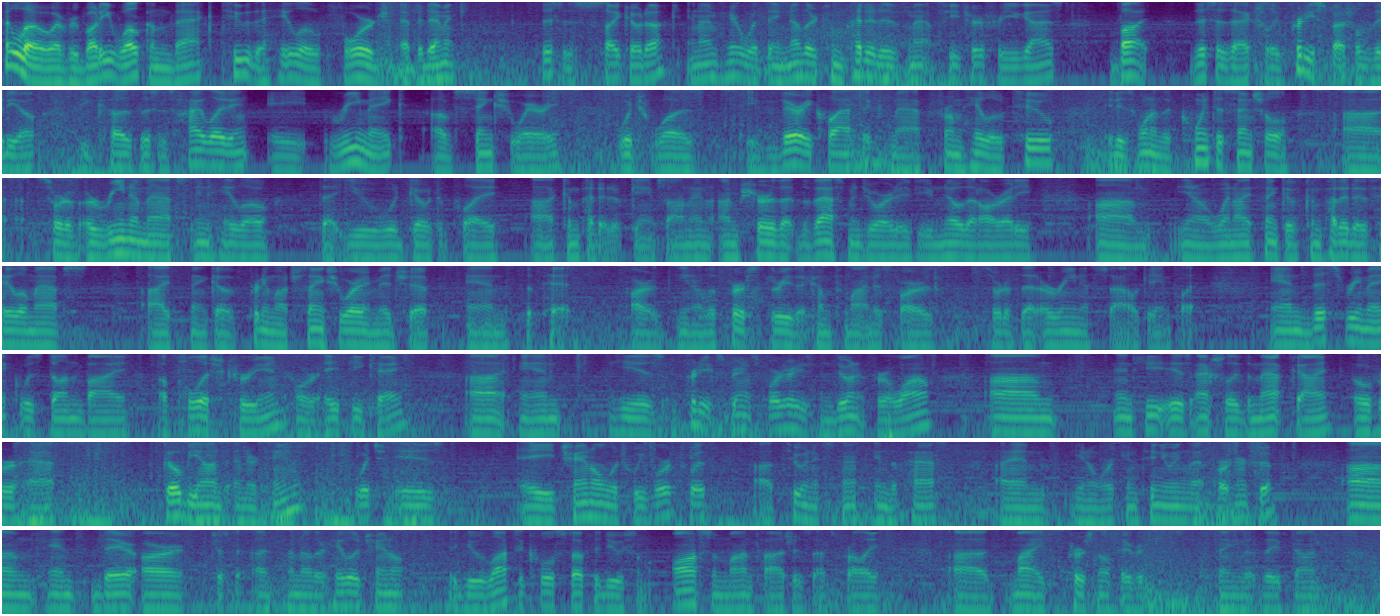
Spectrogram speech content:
Hello everybody, welcome back to the Halo Forge Epidemic. This is Psychoduck, and I'm here with another competitive map feature for you guys, but this is actually a pretty special video because this is highlighting a remake of Sanctuary, which was a very classic map from Halo 2. It is one of the quintessential uh, sort of arena maps in Halo that you would go to play uh, competitive games on, and I'm sure that the vast majority of you know that already. Um, you know, when I think of competitive Halo maps, I think of pretty much Sanctuary, Midship, and the Pit are you know the first three that come to mind as far as sort of that arena style gameplay. And this remake was done by a Polish Korean or APK, uh, and he is a pretty experienced forger. He's been doing it for a while, um, and he is actually the map guy over at Go Beyond Entertainment, which is a channel which we've worked with uh, to an extent in the past, and you know we're continuing that partnership. Um, and they are just a, another Halo channel. They do lots of cool stuff. They do some awesome montages. That's probably uh, my personal favorite thing that they've done.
